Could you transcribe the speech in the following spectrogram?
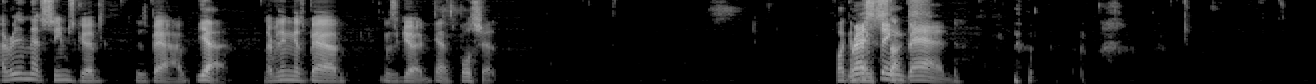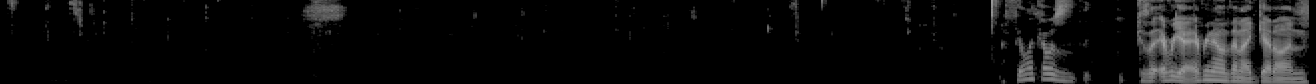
Everything that seems good is bad. Yeah. Everything that's bad is good. Yeah, it's bullshit. Fucking thing Resting sucks. bad. Feel like I was because every yeah every now and then I get on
